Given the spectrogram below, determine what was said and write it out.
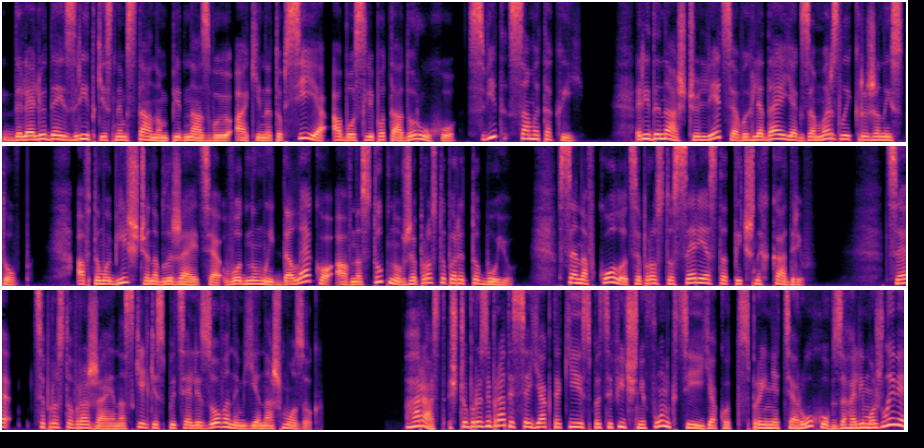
Для людей з рідкісним станом під назвою акінетопсія або сліпота до руху світ саме такий. Рідина, що лється, виглядає як замерзлий крижаний стовп. Автомобіль, що наближається в одну мить далеко, а в наступну вже просто перед тобою. Все навколо це просто серія статичних кадрів. Це, це просто вражає, наскільки спеціалізованим є наш мозок. Гаразд, щоб розібратися, як такі специфічні функції, як от сприйняття руху, взагалі можливі,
